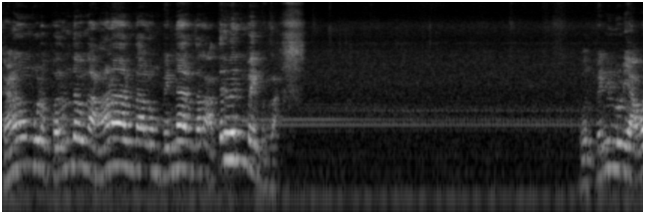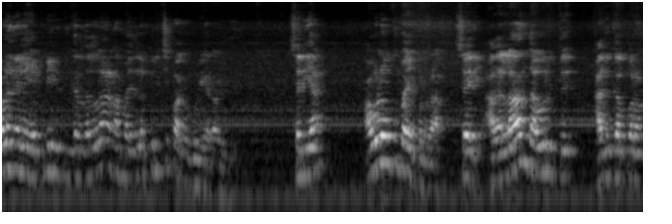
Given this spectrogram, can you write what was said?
கணவன் கூட பிறந்தவங்க ஆணாக இருந்தாலும் பெண்ணா இருந்தாலும் அத்தனை பேருக்கும் பயப்படுறான். ஒரு பெண்ணினுடைய அவல நிலை எப்படி இருக்குங்கிறதெல்லாம் நம்ம இதில் பிரித்து பார்க்கக்கூடிய இடம் இது. சரியா? அவ்வளவுக்கும் பயப்படுறா. சரி அதெல்லாம் தவிர்த்து அதுக்கப்புறம்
